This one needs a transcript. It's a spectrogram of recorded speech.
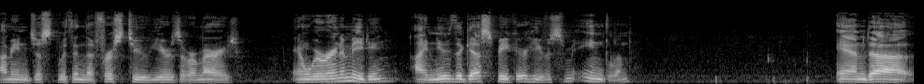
I mean, just within the first two years of our marriage. And we were in a meeting. I knew the guest speaker, he was from England. And uh,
